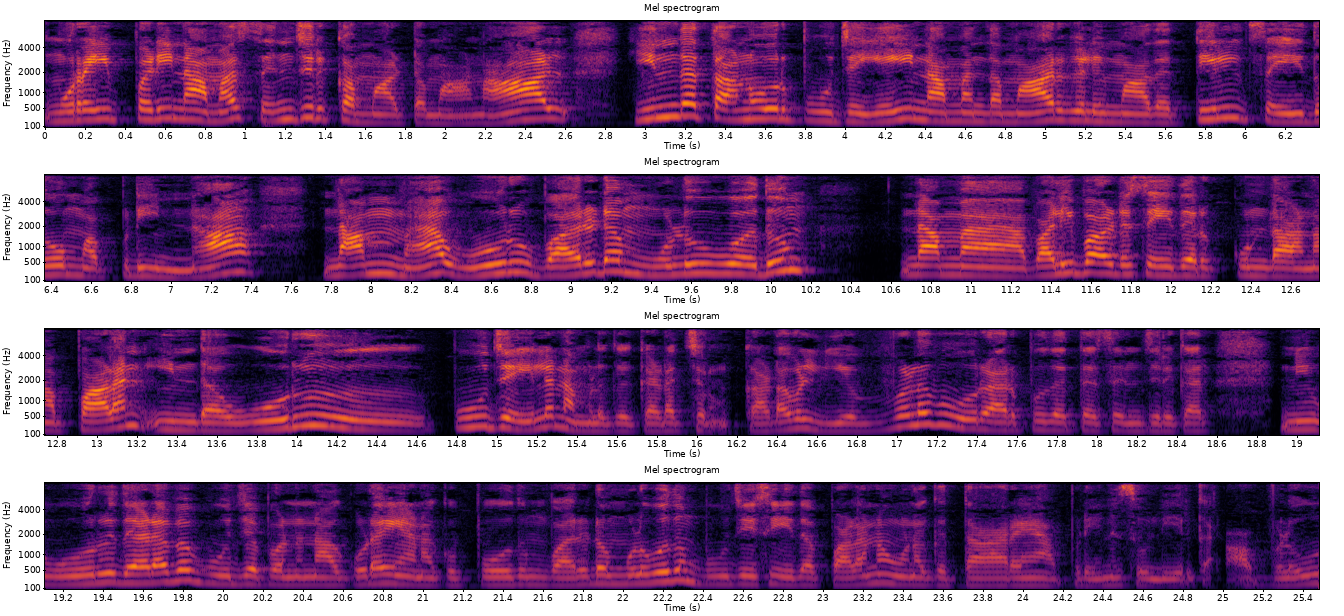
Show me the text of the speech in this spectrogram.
முறைப்படி நாம் செஞ்சிருக்க மாட்டோமானால் இந்த தனூர் பூஜையை நம்ம இந்த மார்கழி மாதத்தில் செய்தோம் அப்படின்னா நம்ம ஒரு வருடம் முழுவதும் நம்ம வழிபாடு செய்ததற்குண்டான பலன் இந்த ஒரு பூஜையில் நம்மளுக்கு கிடைச்சிரும். கடவுள் எவ்வளவு ஒரு அற்புதத்தை செஞ்சுருக்கார். நீ ஒரு தடவை பூஜை பண்ணுனா கூட எனக்கு போதும். வருடம் முழுவதும் பூஜை செய்த பலனை உனக்கு தாரேன் அப்படின்னு சொல்லியிருக்கார். அவ்வளவு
